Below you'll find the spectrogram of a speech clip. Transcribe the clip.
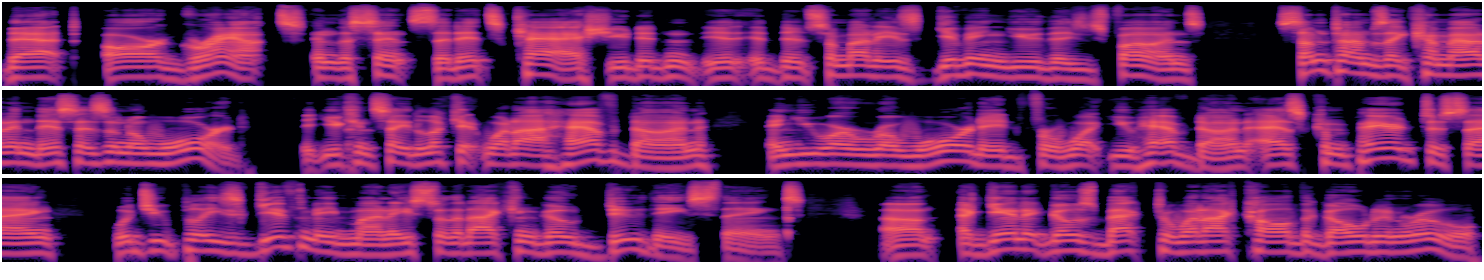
that are grants in the sense that it's cash, you didn't, it, it, somebody is giving you these funds. Sometimes they come out in this as an award that you can say, look at what I have done, and you are rewarded for what you have done, as compared to saying, would you please give me money so that I can go do these things? Um, again, it goes back to what I call the golden rule.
